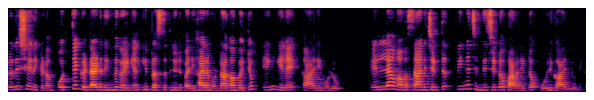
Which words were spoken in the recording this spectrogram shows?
പ്രതിഷേധിക്കണം ഒറ്റക്കെട്ടായിട്ട് നിന്നു കഴിഞ്ഞാൽ ഈ പ്രശ്നത്തിന് ഒരു പരിഹാരം ഉണ്ടാകാൻ പറ്റും എങ്കിലേ കാര്യമുള്ളൂ. എല്ലാം അവസാനിച്ചിട്ട് പിന്നെ ചിന്തിച്ചിട്ടോ പറഞ്ഞിട്ടോ ഒരു കാര്യവുമില്ല.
